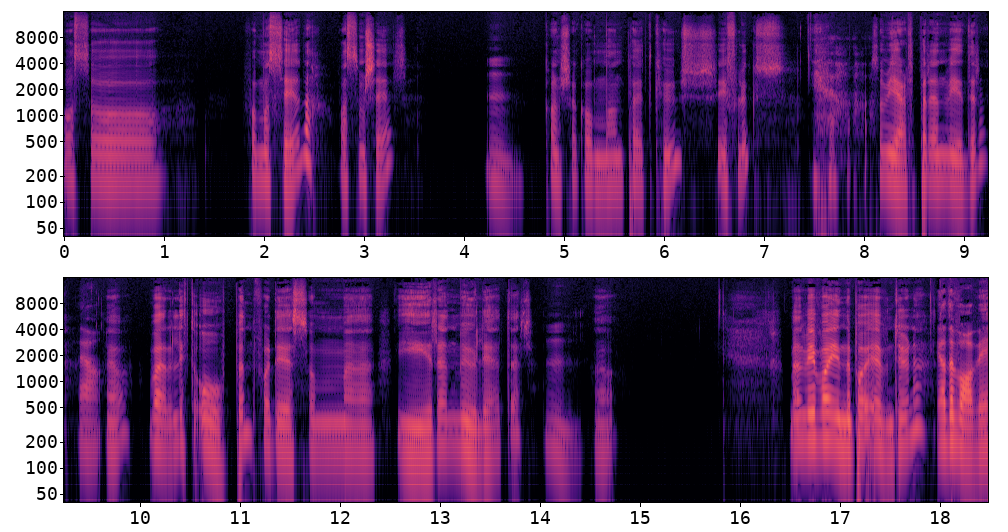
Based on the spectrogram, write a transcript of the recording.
Og så får man se, da, hva som skjer. Mm. Kanskje kommer man på et kurs i Flux Ja. som hjelper en videre. ja. Ja. Være litt åpen for det som eh, gir en muligheter. Mm. Men vi var inne på eventyrene. Ja, det var vi.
